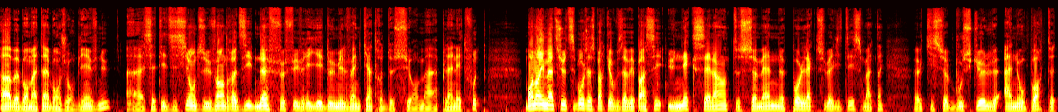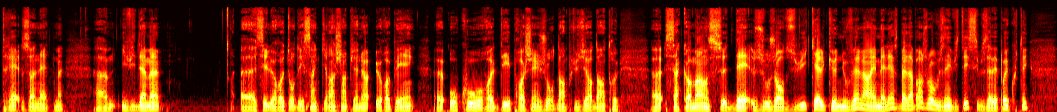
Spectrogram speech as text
Ah ben bon matin, bonjour, bienvenue à cette édition du vendredi 9 février 2024 de Sur ma planète foot. Mon nom est Mathieu Thibault, j'espère que vous avez passé une excellente semaine, pour l'actualité ce matin euh, qui se bouscule à nos portes très honnêtement. Euh, évidemment, euh, c'est le retour des cinq grands championnats européens au cours des prochains jours dans plusieurs d'entre eux. Euh, ça commence dès aujourd'hui. Quelques nouvelles en MLS. Ben, D'abord, je vais vous inviter, si vous n'avez pas écouté,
